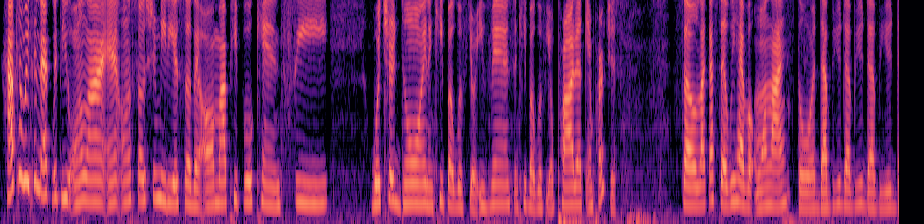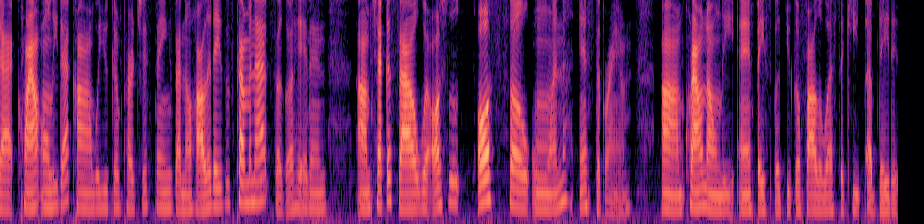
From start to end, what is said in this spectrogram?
How can we connect with you online and on social media so that all my people can see what you're doing and keep up with your events and keep up with your product and purchase? So, like I said, we have an online store, www.crownonly.com, where you can purchase things. I know holidays is coming up, so go ahead and um, check us out. We're also also on Instagram, um, Crown Only, and Facebook. You can follow us to keep updated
